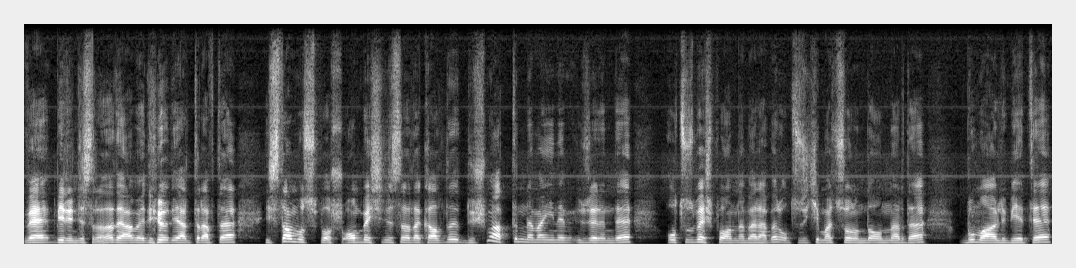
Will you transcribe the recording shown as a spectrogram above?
ve birinci sırada devam ediyor. Diğer tarafta İstanbulspor 15. sırada kaldı. Düşme hattının hemen yine üzerinde 35 puanla beraber 32 maç sonunda onlar da bu mağlubiyete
